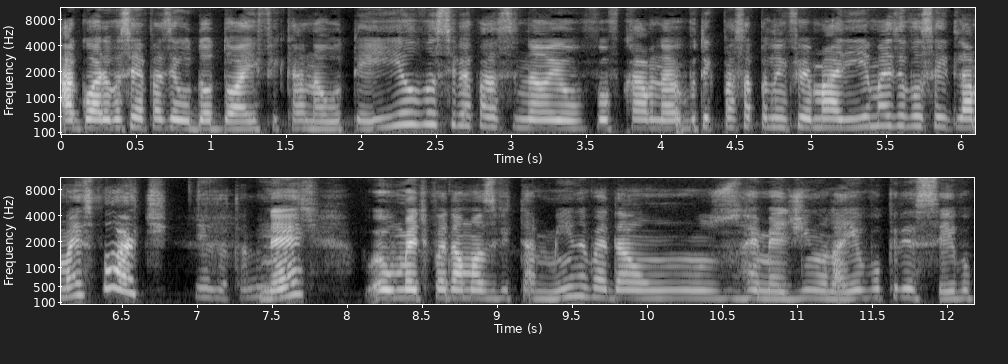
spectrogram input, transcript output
Agora você vai fazer o dodói e ficar na UTI ou você vai falar assim, não, eu vou ficar, na- vou ter que passar pela enfermaria, mas eu vou sair de lá mais forte. Exatamente. Né? O médico vai dar umas vitaminas, vai dar uns remedinhos lá e eu vou crescer, vou-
